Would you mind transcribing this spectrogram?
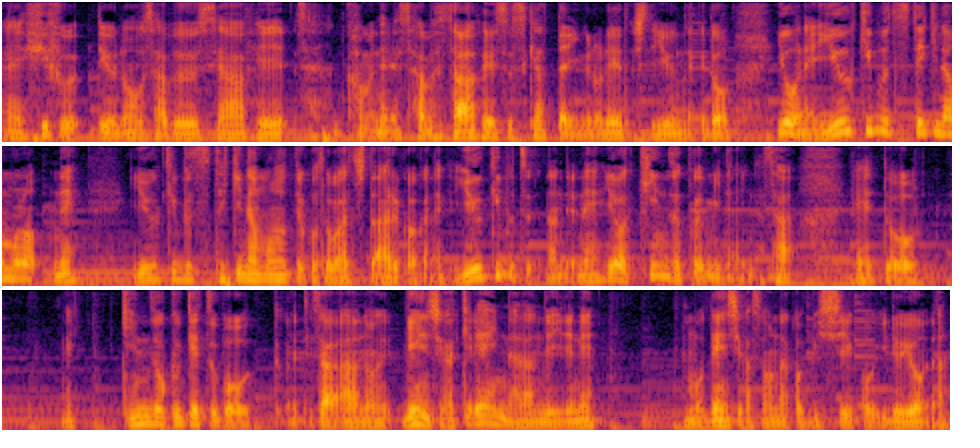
えー、皮膚っていうのをサブサーフェイかもねサブサーフェイススキャッタリングの例として言うんだけど要はね有機物的なものね有機物的なものって言葉がちょっとあるかわかんないけど有機物なんだよね要は金属みたいなさえっ、ー、と金属結合とか言ってさあの原子がきれいに並んでいてねもう電子がその中をびっしりこういるような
